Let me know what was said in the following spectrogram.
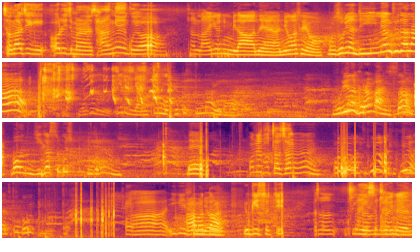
전 아직 어리지만 4학년이고요. 전 라이언입니다. 네, 안녕하세요. 뭔 소리야? 네 이명주잖아. 이름 양띵 뭐 그렇게 쓴다, 이거. 우리는 그런 거 안 써. 뭐 네가 쓰고 싶으면 그래. 네. 오늘부터 저는 어, 아, 이게 있군요. 아 맞다 여기 있었지. 전 지금 있어봐요. 저희는.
